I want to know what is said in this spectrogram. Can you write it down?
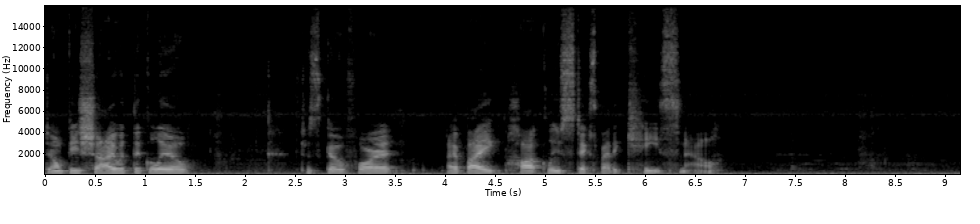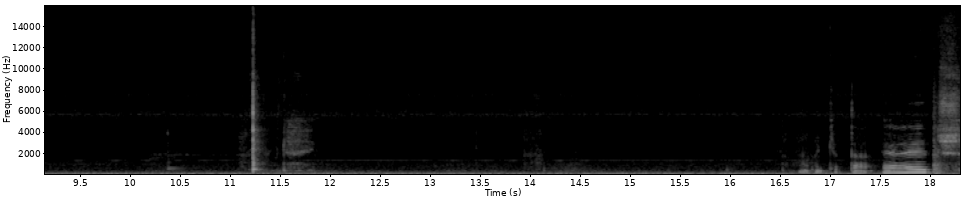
Don't be shy with the glue. Just go for it. I buy hot glue sticks by the case now. Edge.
